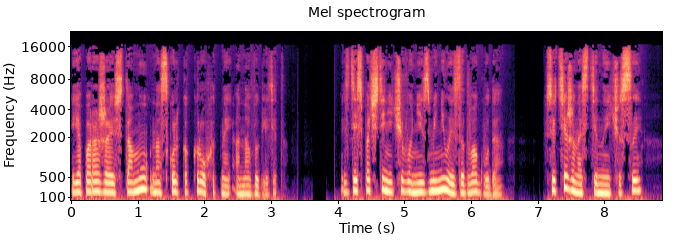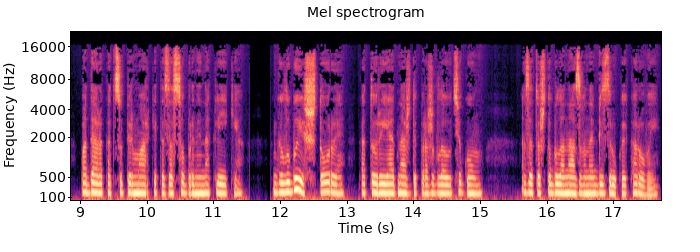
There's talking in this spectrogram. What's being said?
я поражаюсь тому, насколько крохотной она выглядит. Здесь почти ничего не изменилось за два года. Все те же настенные часы, подарок от супермаркета за собранные наклейки, голубые шторы, которые я однажды прожгла утюгом — за то, что была названа безрукой коровой.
